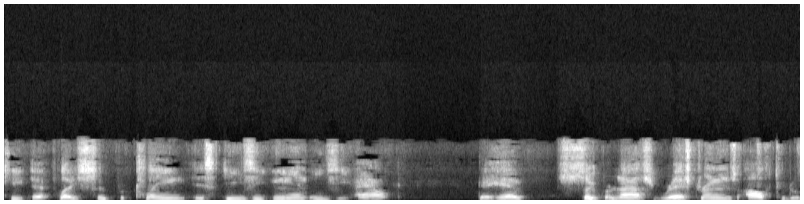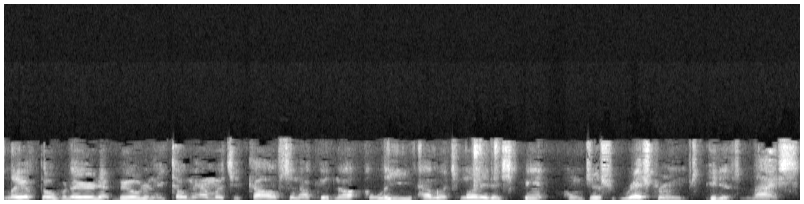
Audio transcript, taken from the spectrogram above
keep that place super clean. It's easy in, easy out. They have super nice restrooms off to the left over there, that building. He told me how much it costs, and I could not believe how much money they spent on just restrooms. It is nice.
